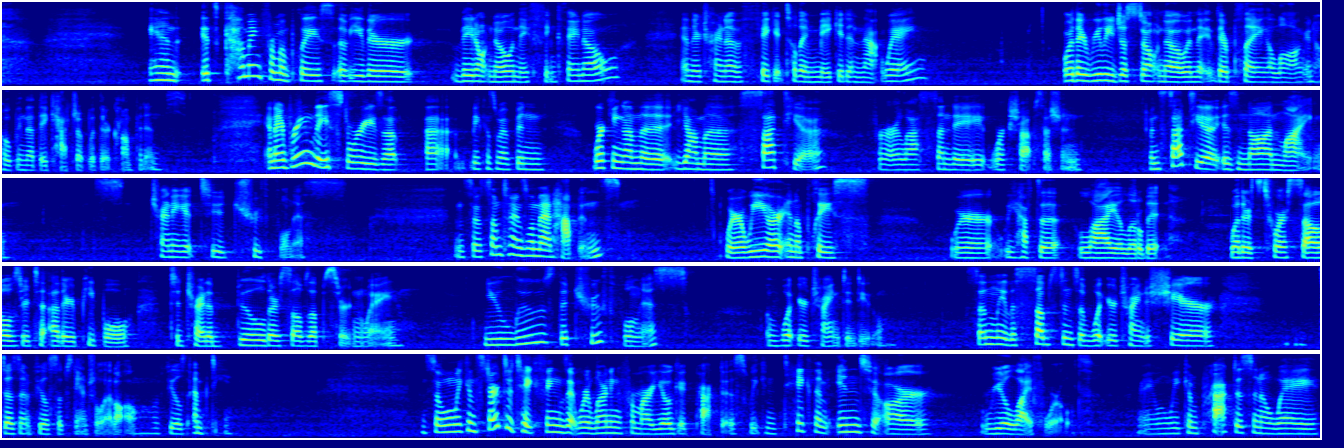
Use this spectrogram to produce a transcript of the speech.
And it's coming from a place of either they don't know and they think they know, and they're trying to fake it till they make it in that way. Or they really just don't know and they, they're playing along and hoping that they catch up with their confidence. And I bring these stories up uh, because we've been working on the Yama Satya for our last Sunday workshop session. And Satya is non lying, it's trying to get to truthfulness. And so sometimes when that happens, where we are in a place where we have to lie a little bit, whether it's to ourselves or to other people, to try to build ourselves up a certain way. You lose the truthfulness of what you're trying to do. Suddenly, the substance of what you're trying to share doesn't feel substantial at all, it feels empty. And so, when we can start to take things that we're learning from our yogic practice, we can take them into our real life world right? When we can practice in a way,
